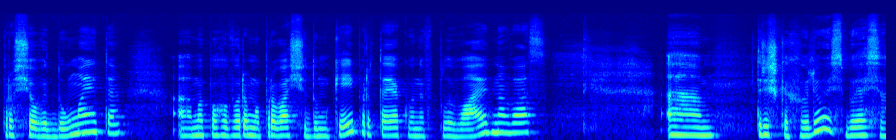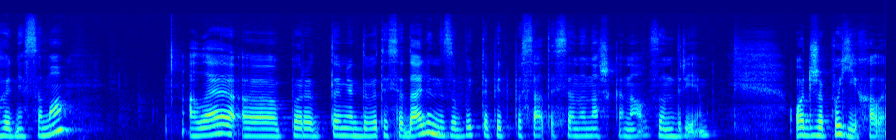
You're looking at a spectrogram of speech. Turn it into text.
про що ви думаєте. Е, ми поговоримо про ваші думки, і про те, як вони впливають на вас. Трішки хвилююсь, бо я сьогодні сама. Але перед тим, як дивитися далі, не забудьте підписатися на наш канал з Андрієм. Отже, поїхали.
